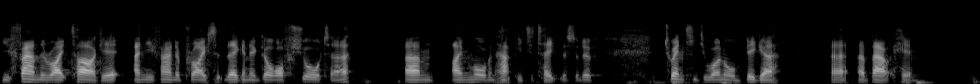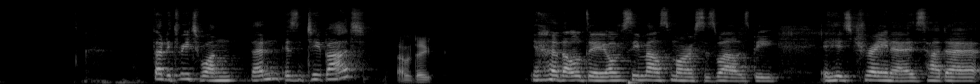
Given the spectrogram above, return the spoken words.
you found the right target and you found a price that they're going to go off shorter, um, I'm more than happy to take the sort of 20 to 1 or bigger uh, about him. 33 to 1 then isn't too bad. That'll do. Yeah, that'll do. Obviously, Mouse Morris as well has be his trainer has had a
